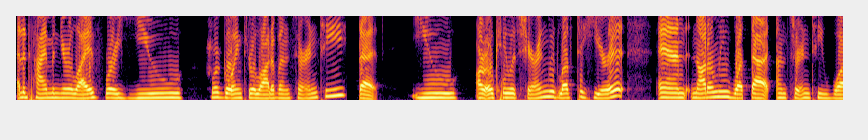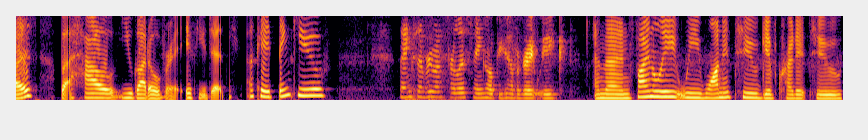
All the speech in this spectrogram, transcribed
at a time in your life where you were going through a lot of uncertainty that you are okay with sharing. We'd love to hear it. And not only what that uncertainty was, but how you got over it if you did. Okay, thank you. Thanks everyone for listening. Hope you have a great week. And then finally, we wanted to give credit to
